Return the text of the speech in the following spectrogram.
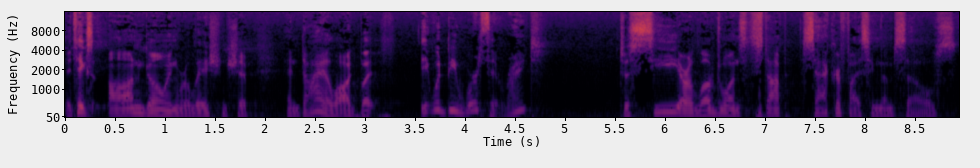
it takes ongoing relationship and dialogue, but it would be worth it, right? To see our loved ones stop sacrificing themselves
